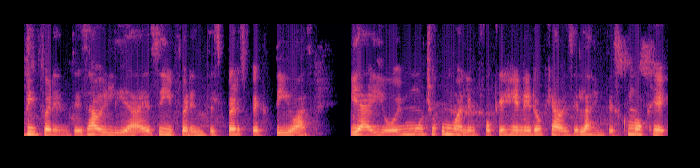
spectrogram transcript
diferentes habilidades y diferentes perspectivas y ahí voy mucho como el enfoque género que a veces la gente es como que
